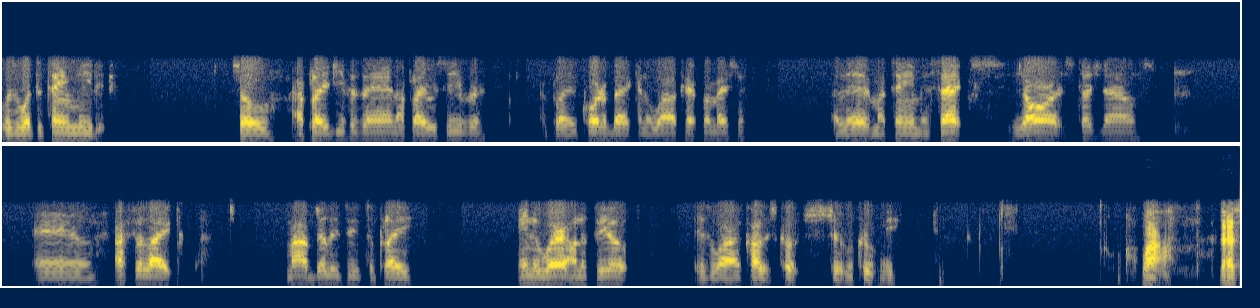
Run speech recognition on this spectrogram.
was what the team needed. So I played defensive end, I played receiver, I played quarterback in the wildcat formation. I led my team in sacks, yards, touchdowns, and I feel like my ability to play anywhere on the field is why a college coach should recruit me. Wow, that's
